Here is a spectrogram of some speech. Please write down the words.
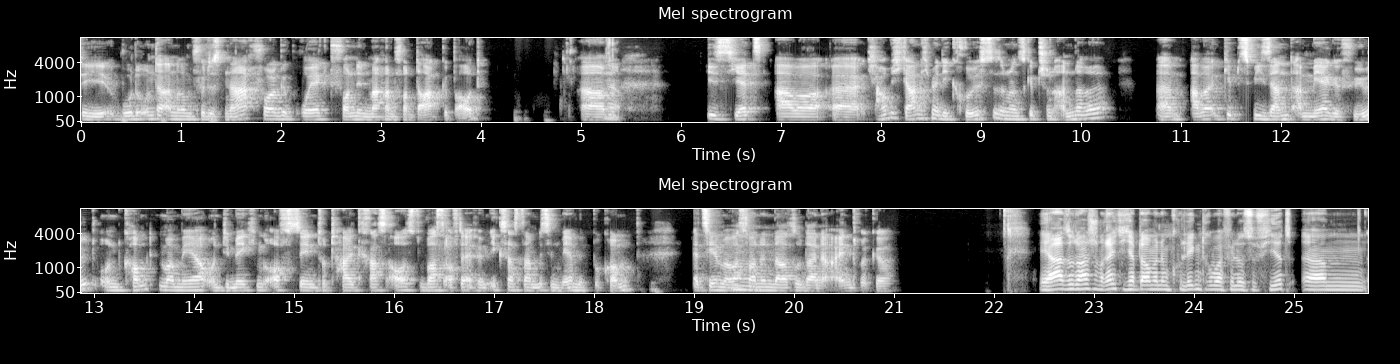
Die wurde unter anderem für das Nachfolgeprojekt von den Machern von Dark gebaut. Ähm, Ja. Ist jetzt aber, äh, glaube ich, gar nicht mehr die größte, sondern es gibt schon andere. Ähm, aber gibt es wie Sand am Meer gefühlt und kommt immer mehr und die Making-ofs sehen total krass aus. Du warst auf der FMX, hast da ein bisschen mehr mitbekommen. Erzähl mal, was Mhm. waren denn da so deine Eindrücke? Ja, also du hast schon recht, ich habe da auch mit einem Kollegen drüber philosophiert. Ähm,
